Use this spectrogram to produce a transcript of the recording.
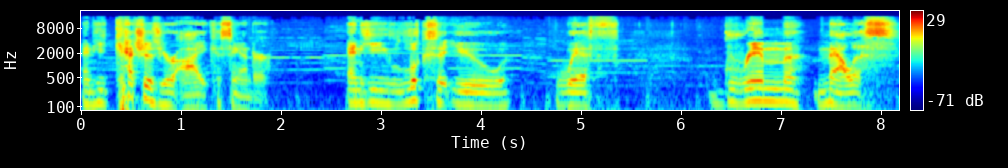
and he catches your eye, Cassander. And he looks at you with grim malice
